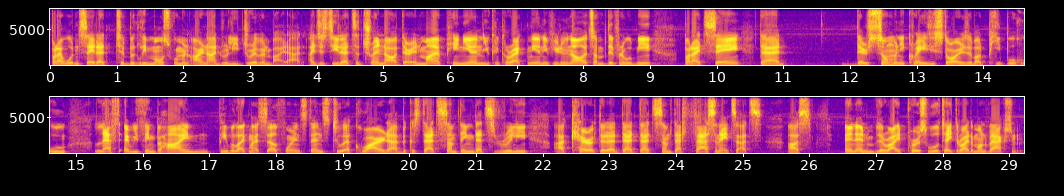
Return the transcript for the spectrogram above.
but I wouldn't say that typically most women are not really driven by that. I just see that's a trend out there. In my opinion, you can correct me, and if you do know, it's something different with me, but I'd say that there's so many crazy stories about people who left everything behind people like myself for instance to acquire that because that's something that's really a character that that that's some that fascinates us us and and the right person will take the right amount of action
